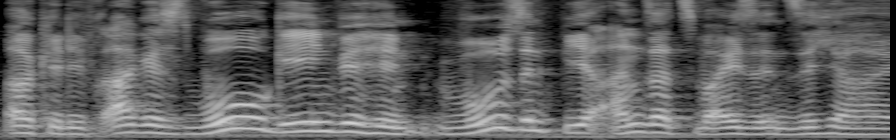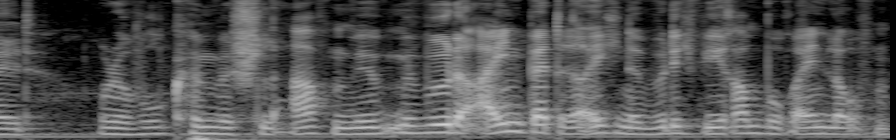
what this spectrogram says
Okay, die Frage ist, wo gehen wir hin? Wo sind wir ansatzweise in Sicherheit? Oder wo können wir schlafen? Mir, mir würde ein Bett reichen, dann würde ich wie Rambo reinlaufen.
